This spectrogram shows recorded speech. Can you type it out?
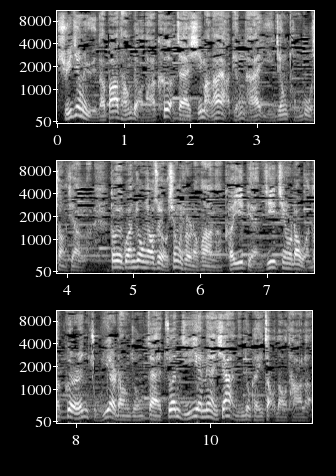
徐静宇的八堂表达课在喜马拉雅平台已经同步上线了。各位观众要是有兴趣的话呢，可以点击进入到我的个人主页当中，在专辑页面下您就可以找到它了。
